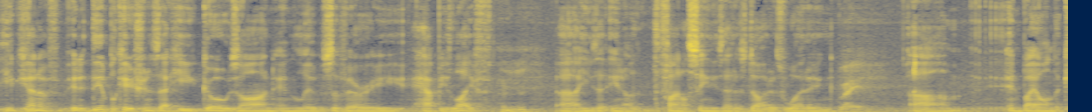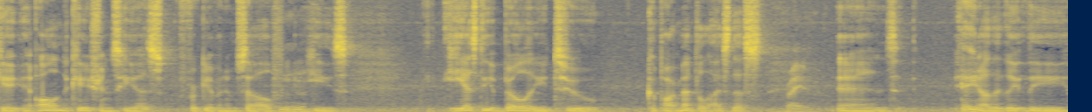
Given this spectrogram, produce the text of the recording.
he kind of, it, the implication is that he goes on and lives a very happy life. Mm-hmm. Uh, he's, at, you know, the final scene, he's at his daughter's wedding. Right. Um, and by all, indica- all indications, he has forgiven himself. Mhm. He's, he has the ability to compartmentalize this Right. and you know the the the,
